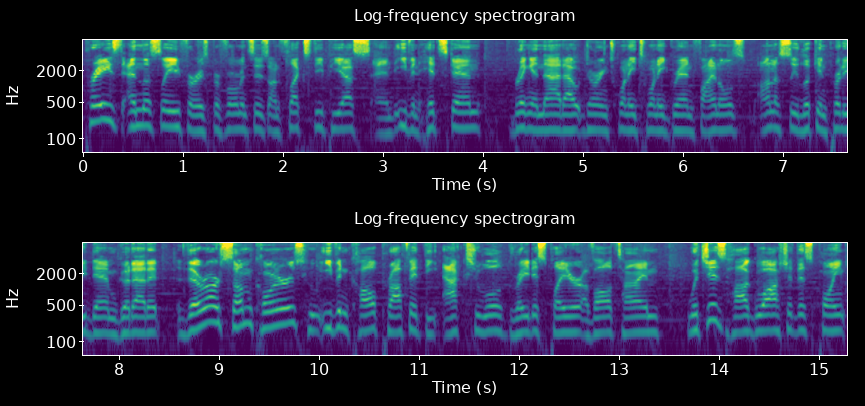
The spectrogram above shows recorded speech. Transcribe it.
praised endlessly for his performances on Flex DPS and even Hitscan, bringing that out during 2020 Grand Finals, honestly looking pretty damn good at it. There are some corners who even call Profit the actual greatest player of all time, which is hogwash at this point.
